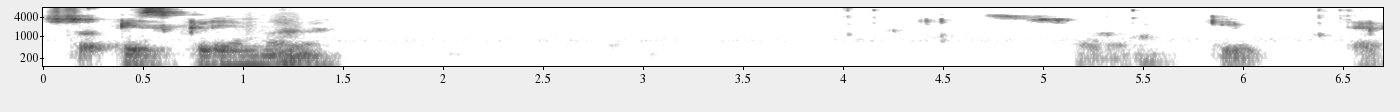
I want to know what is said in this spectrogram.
so disclaimer so keep that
